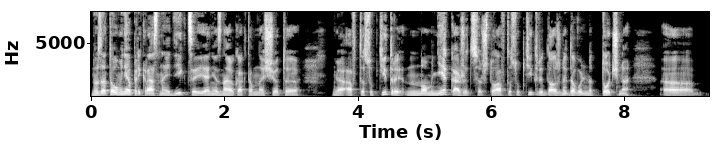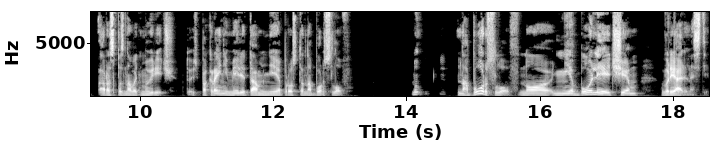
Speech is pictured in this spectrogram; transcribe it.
Но зато у меня прекрасная дикция, я не знаю, как там насчет э, автосубтитры, но мне кажется, что автосубтитры должны довольно точно э, распознавать мою речь. То есть, по крайней мере, там не просто набор слов. Ну, набор слов, но не более чем в реальности.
